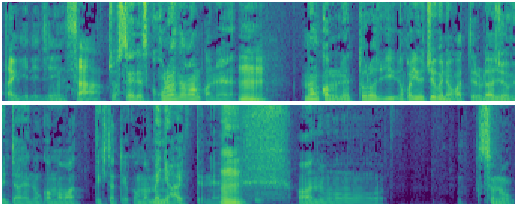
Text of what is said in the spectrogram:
片桐仁さん。女性ですか？この間なんかね、うん。なんかのネットラジオ、なんか YouTube に上がってるラジオみたいのが回ってきたというか、まあ目に入ってね。うん。あのーその、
